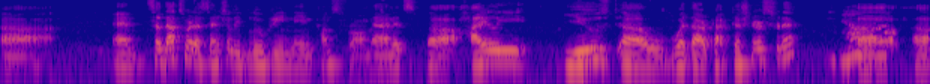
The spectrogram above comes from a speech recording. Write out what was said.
Uh, and so that's where essentially blue green name comes from, and it's uh, highly used uh, with our practitioners today. No. Uh, uh,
